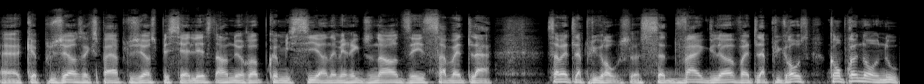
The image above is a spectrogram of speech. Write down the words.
euh, que plusieurs experts, plusieurs spécialistes en Europe comme ici, en Amérique du Nord, disent ça va être la, ça va être la plus grosse. Là. Cette vague-là va être la plus grosse. Comprenons-nous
